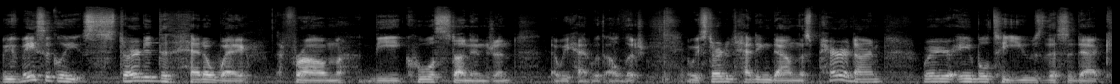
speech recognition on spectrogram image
we've basically started to head away from the cool stun engine that we had with Eldlich. And we started heading down this paradigm where you're able to use this deck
